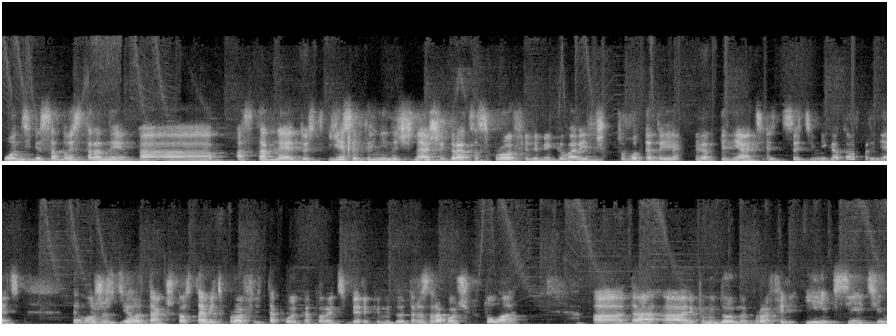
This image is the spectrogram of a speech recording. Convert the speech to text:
он тебе, с одной стороны, а, оставляет, то есть если ты не начинаешь играться с профилями, говорить, что вот это я готов принять, с этим не готов принять, ты можешь сделать так, что оставить профиль такой, который тебе рекомендует разработчик тула, а, да, а, рекомендуемый профиль, и все эти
